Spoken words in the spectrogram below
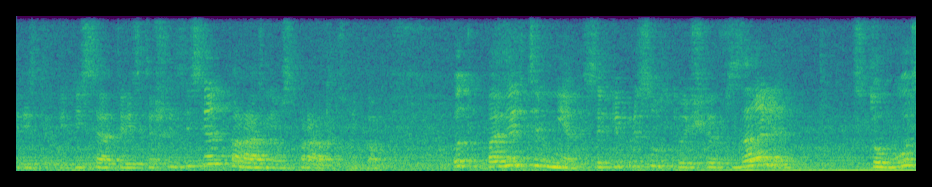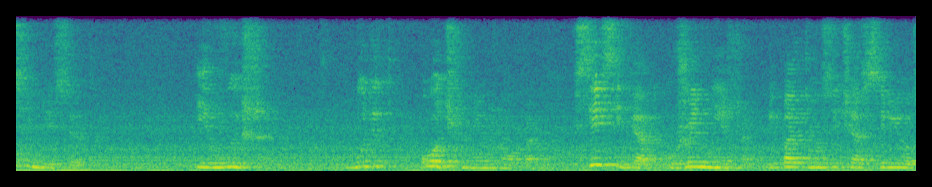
350-360 по разным справочникам, вот поверьте мне, среди присутствующих в зале 180 и выше будет очень немного. Все сидят уже ниже, и поэтому сейчас всерьез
